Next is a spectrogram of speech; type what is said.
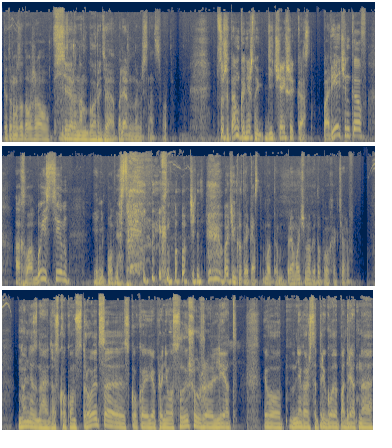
которым задолжал... В северном городе. Да, полярный номер 17, вот. Слушай, там, конечно, дичайший каст. Пореченков, Охлобыстин, я не помню остальных, но очень, очень крутой каст. Вот там прям очень много топовых актеров. Ну, не знаю, да, сколько он строится, сколько я про него слышу уже лет. Его, мне кажется, три года подряд на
